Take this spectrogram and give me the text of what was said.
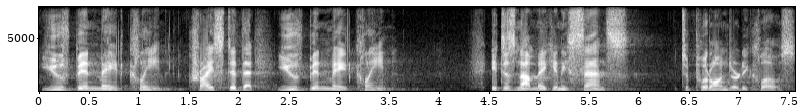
You've been made clean. Christ did that. You've been made clean. It does not make any sense to put on dirty clothes.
